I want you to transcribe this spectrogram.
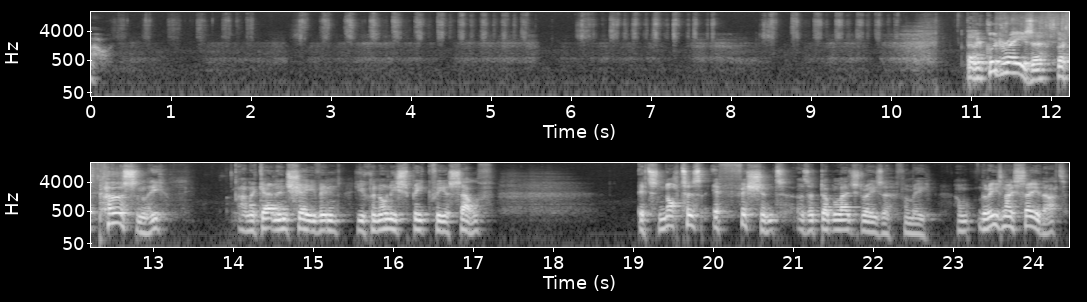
Wow. They're a good razor, but personally, and again in shaving, you can only speak for yourself, it's not as efficient as a double-edged razor for me. And the reason I say that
